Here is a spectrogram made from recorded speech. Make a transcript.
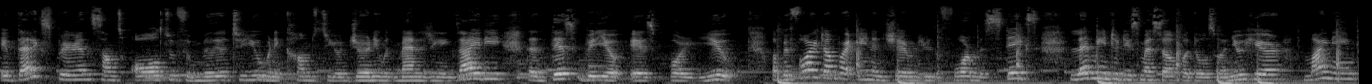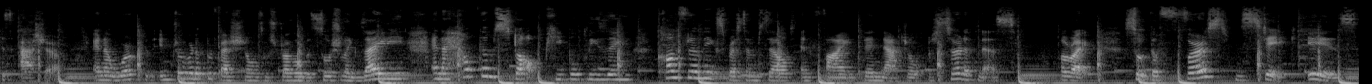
if that experience sounds all too familiar to you when it comes to your journey with managing anxiety, then this video is for you. But before I jump right in and share with you the four mistakes, let me introduce myself for those who are new here. My name is Asha, and I work with introverted professionals who struggle with social anxiety, and I help them stop people pleasing, confidently express themselves, and find their natural assertiveness. Alright, so the first mistake is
